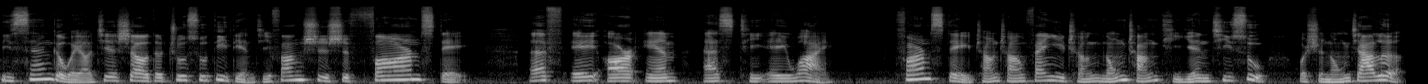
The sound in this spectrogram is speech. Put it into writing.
第三个我要介绍的住宿地点及方式是 farm stay，F-A-R-M-S-T-A-Y。farm stay 常常翻译成农场体验寄宿或是农家乐。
